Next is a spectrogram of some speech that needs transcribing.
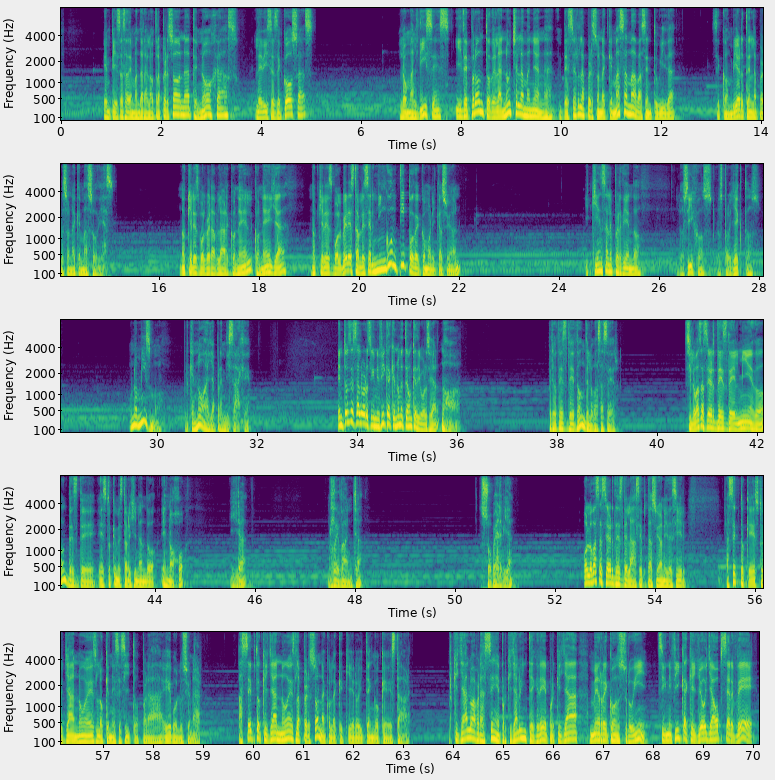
Empiezas a demandar a la otra persona, te enojas, le dices de cosas, lo maldices y de pronto de la noche a la mañana, de ser la persona que más amabas en tu vida, se convierte en la persona que más odias. No quieres volver a hablar con él, con ella, no quieres volver a establecer ningún tipo de comunicación. ¿Y quién sale perdiendo? Los hijos, los proyectos. Uno mismo, porque no hay aprendizaje. Entonces Álvaro significa que no me tengo que divorciar. No, pero ¿desde dónde lo vas a hacer? Si lo vas a hacer desde el miedo, desde esto que me está originando enojo, ira, revancha, soberbia, o lo vas a hacer desde la aceptación y decir, acepto que esto ya no es lo que necesito para evolucionar. Acepto que ya no es la persona con la que quiero y tengo que estar porque ya lo abracé, porque ya lo integré, porque ya me reconstruí. Significa que yo ya observé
